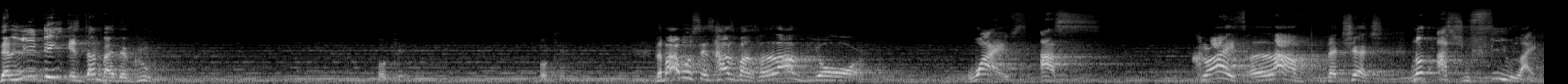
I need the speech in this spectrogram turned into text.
the leading is done by the groom. Okay. Okay. The Bible says, Husbands, love your wives as Christ loved the church, not as you feel like,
